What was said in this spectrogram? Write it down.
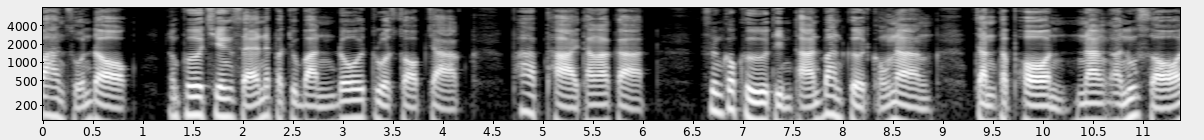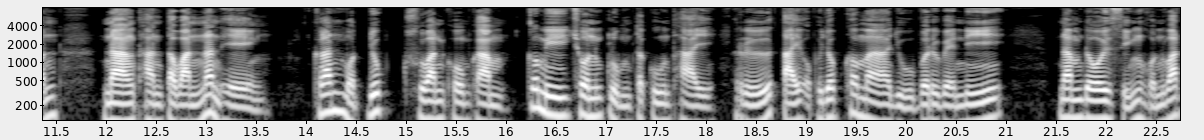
บ้านสวนดอกอำเภอเชียงแสนในปัจจุบันโดยตรวจสอบจากภาพถ่ายทางอากาศ ซึ่งก็คือถิ่นฐานบ้านเกิดของนาง จันทพร นางอนุสรนางทันตะวันนั่นเอง ครั้นหมดยุคสุวรรณโคมคำก็มีชนกลุ่มตระกูลไทย หรือไตอพยพเข้ามาอยู่บริเวณนี้นำโดยสิงหนวัด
